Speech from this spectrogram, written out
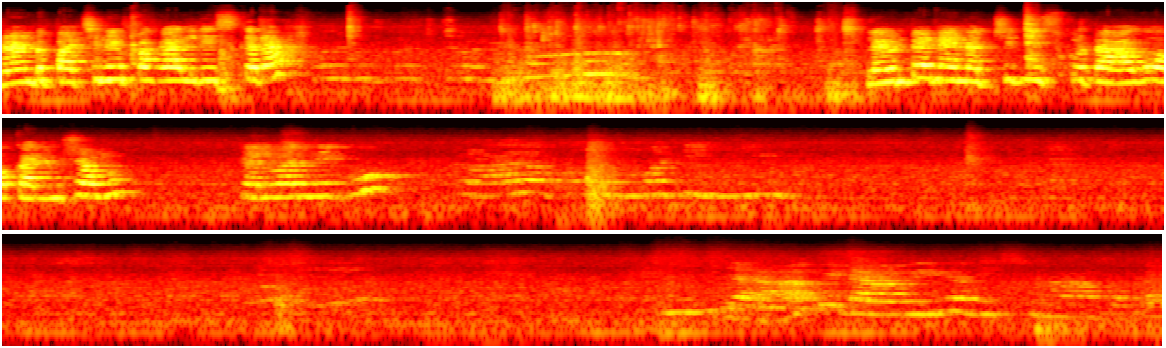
రెండు పచ్చిమిరపకాయలు తీసుకురా. లేకుంటే నేను వచ్చి తీసుకుంటా. ఆగు ఒక నిమిషము. తెలియదు నీకు? Yeah బిడ్డ, వీడియో తీసుకున్నా పక్కన.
